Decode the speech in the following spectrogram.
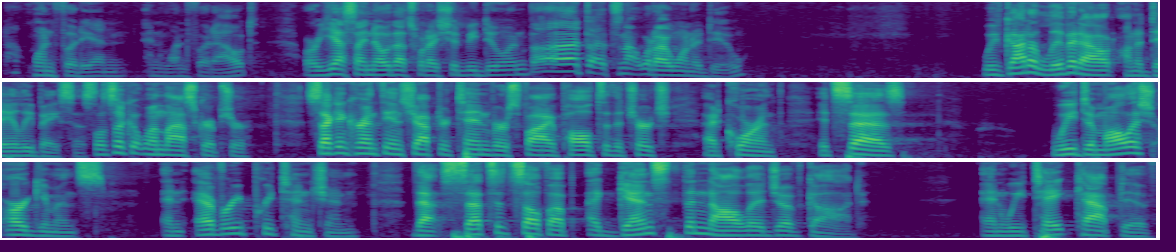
Not one foot in and one foot out. Or, yes, I know that's what I should be doing, but that's not what I want to do. We've got to live it out on a daily basis. Let's look at one last scripture. 2 Corinthians chapter 10 verse 5 Paul to the church at Corinth it says, We demolish arguments and every pretension that sets itself up against the knowledge of God, and we take captive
